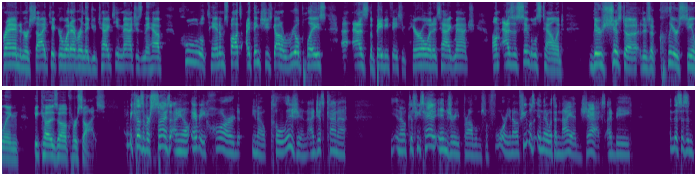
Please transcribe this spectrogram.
friend and her sidekick or whatever, and they do tag team matches and they have cool little tandem spots. I think she's got a real place uh, as the babyface in peril in a tag match. Um, as a singles talent, there's just a there's a clear ceiling because of her size. Because of her size, I- you know, every hard, you know, collision, I just kind of, you know, because she's had injury problems before. You know, if she was in there with a Nia Jax, I'd be, and this isn't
